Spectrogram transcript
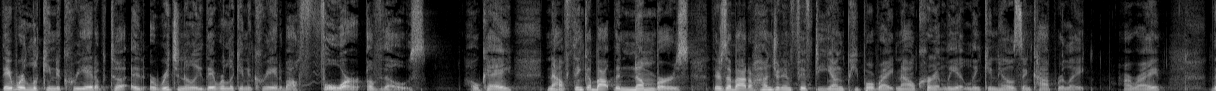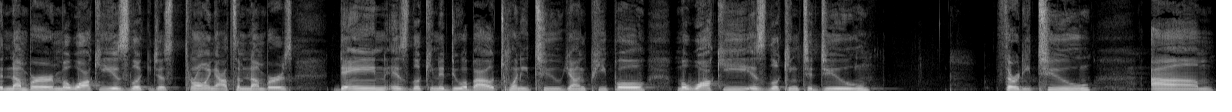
They were looking to create up to originally they were looking to create about four of those. Okay. Now think about the numbers. There's about 150 young people right now currently at Lincoln Hills and Copper Lake. All right. The number Milwaukee is looking just throwing out some numbers. Dane is looking to do about 22 young people. Milwaukee is looking to do 32. Um,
